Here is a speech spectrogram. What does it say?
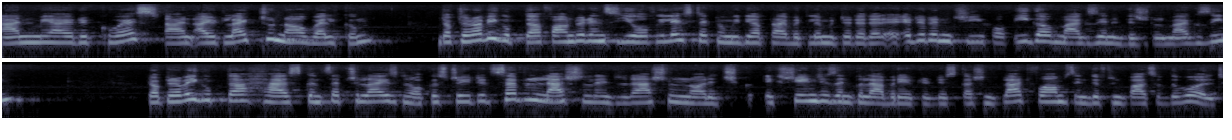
And may I request, and I'd like to now welcome Dr. Ravi Gupta, founder and CEO of Elets Technomedia Private Limited, and editor-in-chief of eGov Magazine and Digital Magazine. Dr. Ravi Gupta has conceptualized and orchestrated several national and international knowledge exchanges and collaborative discussion platforms in different parts of the world.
